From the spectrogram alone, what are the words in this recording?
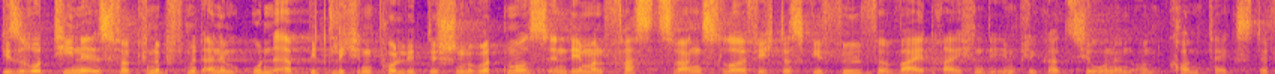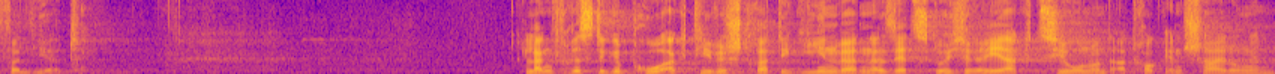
Diese Routine ist verknüpft mit einem unerbittlichen politischen Rhythmus, in dem man fast zwangsläufig das Gefühl für weitreichende Implikationen und Kontexte verliert. Langfristige proaktive Strategien werden ersetzt durch Reaktion und Ad-hoc-Entscheidungen,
